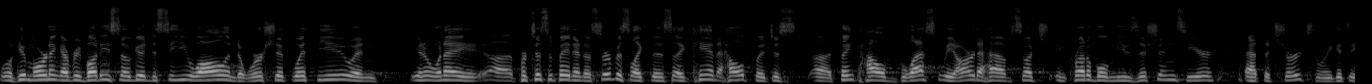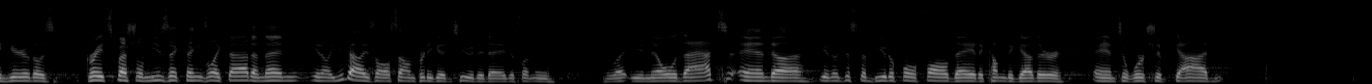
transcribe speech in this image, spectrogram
Well, good morning, everybody. So good to see you all and to worship with you. And, you know, when I uh, participate in a service like this, I can't help but just uh, think how blessed we are to have such incredible musicians here at the church when we get to hear those great special music, things like that. And then, you know, you guys all sound pretty good too today. Just let me let you know that. And, uh, you know, just a beautiful fall day to come together and to worship God.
